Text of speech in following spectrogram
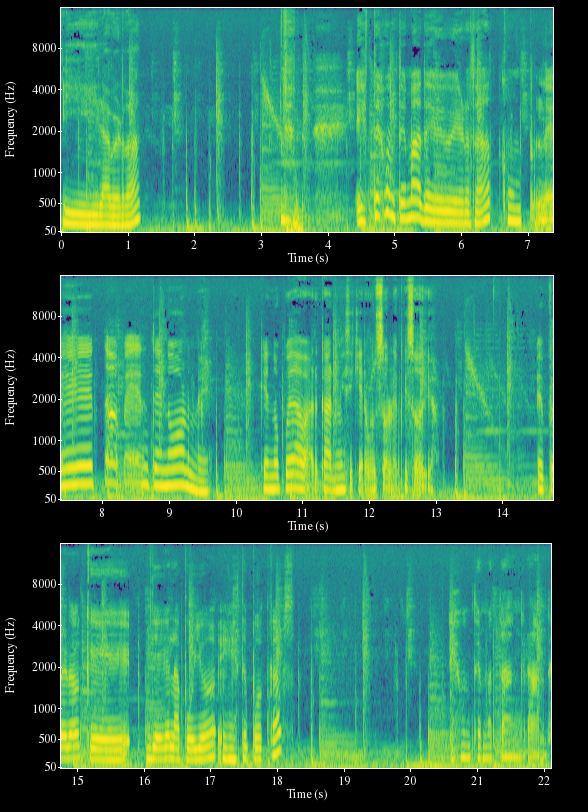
Y la verdad, este es un tema de verdad completamente enorme que no puede abarcar ni siquiera un solo episodio. Espero que llegue el apoyo en este podcast. Es un tema tan grande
